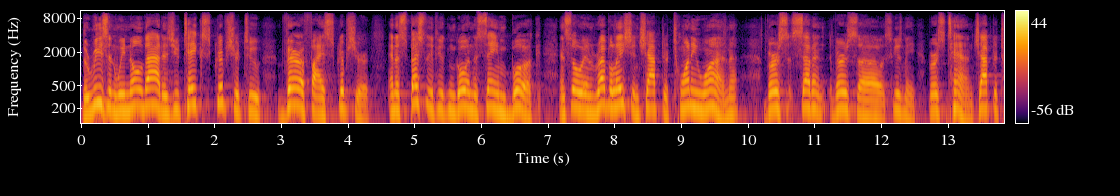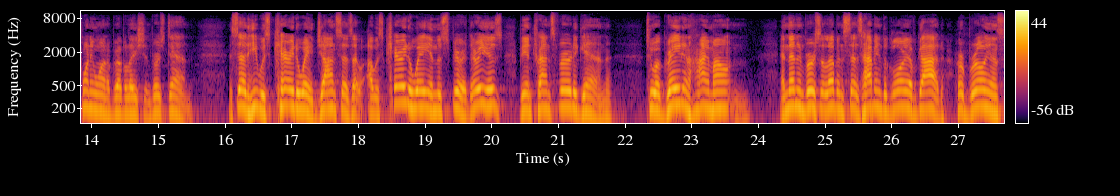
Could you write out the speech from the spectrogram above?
The reason we know that is you take Scripture to verify Scripture, and especially if you can go in the same book. And so in Revelation chapter 21, verse 7, verse, uh, excuse me, verse 10, chapter 21 of Revelation, verse 10. It said he was carried away. John says, I, I was carried away in the Spirit. There he is, being transferred again to a great and high mountain. And then in verse 11 says, having the glory of God, her brilliance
